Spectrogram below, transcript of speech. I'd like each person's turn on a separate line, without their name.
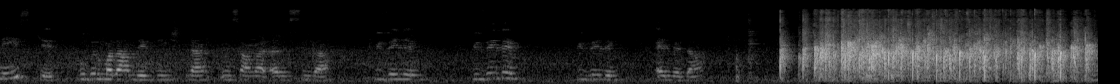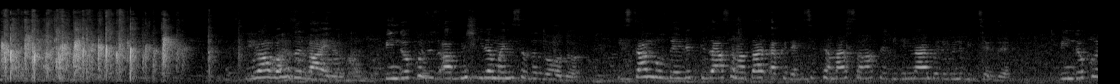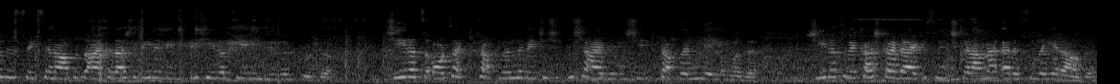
neyiz ki bu durmadan devri değiştiren insanlar arasında? Güzelim, güzelim, güzelim, elveda. Murat Bahadır Bayrı, 1962'de Manisa'da doğdu. İstanbul Devlet Güzel Sanatlar Akademisi Temel Sanat ve Bilimler bölümünü bitirdi. 1986'da arkadaşlarıyla birlikte şiir atı yayıncılığı kurdu. Şiir atı ortak kitaplarını ve çeşitli şairlerin şiir kitaplarını yayınladı. Şiir atı ve Kaşgar dergisini çıkaranlar arasında yer aldı.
